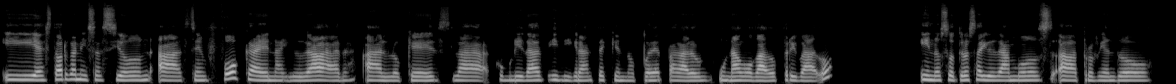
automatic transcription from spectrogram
y esta organización ah, se enfoca en ayudar a lo que es la comunidad inmigrante que no puede pagar un, abogado privado. Y nosotros ayudamos uh, proviendo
